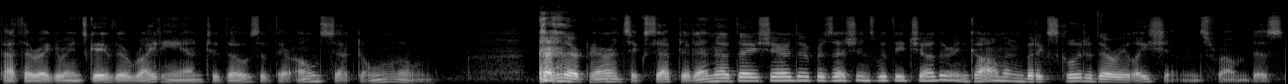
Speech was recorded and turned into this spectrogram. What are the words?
Pythagoreans gave their right hand to those of their own sect alone. their parents accepted, and that they shared their possessions with each other in common, but excluded their relations from this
